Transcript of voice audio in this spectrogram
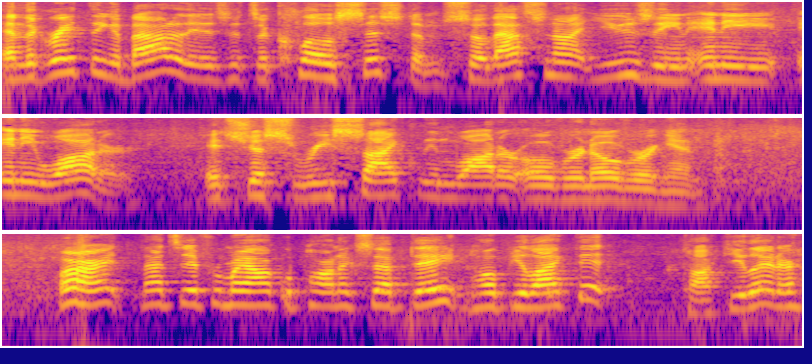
And the great thing about it is it's a closed system, so that's not using any any water. It's just recycling water over and over again. All right, that's it for my aquaponics update. Hope you liked it. Talk to you later.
